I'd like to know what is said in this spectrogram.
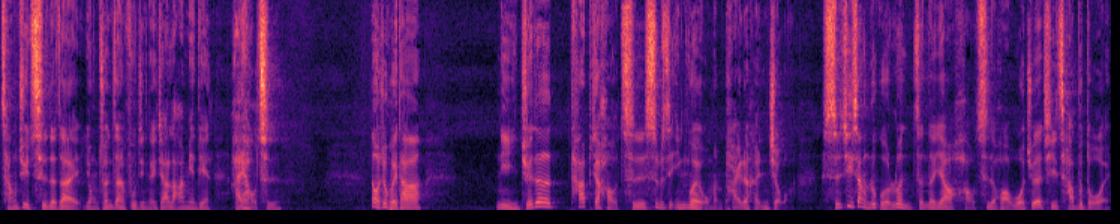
常去吃的在永春站附近的一家拉面店还好吃。”那我就回他：“你觉得它比较好吃，是不是因为我们排了很久啊？实际上，如果论真的要好吃的话，我觉得其实差不多诶。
